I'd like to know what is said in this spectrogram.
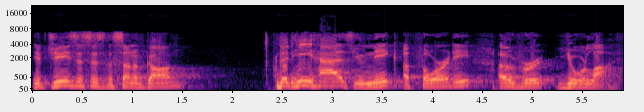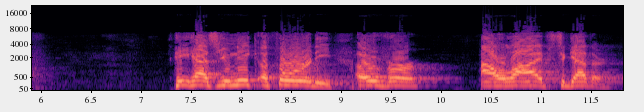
If Jesus is the Son of God, then He has unique authority over your life. He has unique authority over our lives together.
